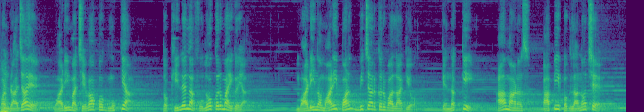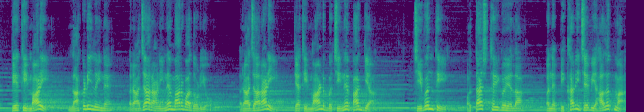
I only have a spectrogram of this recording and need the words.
પણ રાજાએ વાડીમાં જેવા પગ મૂક્યા તો ખીલેલા ફૂલો કરમાઈ ગયા. વાડીનો માળી પણ વિચાર કરવા લાગ્યો કે નક્કી આ માણસ પાપી પગલાનો છે. તેથી માળી લાકડી લઈને રાજા રાણીને મારવા દોડ્યો. રાજા રાણી ત્યાંથી માંડ બચીને ભાગ્યા. જીવનથી હતાશ થઈ ગયેલા અને ભિખારી જેવી હાલતમાં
